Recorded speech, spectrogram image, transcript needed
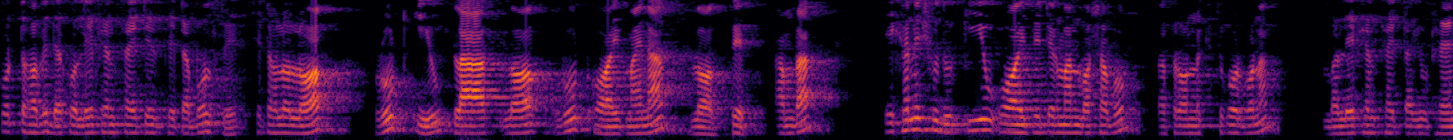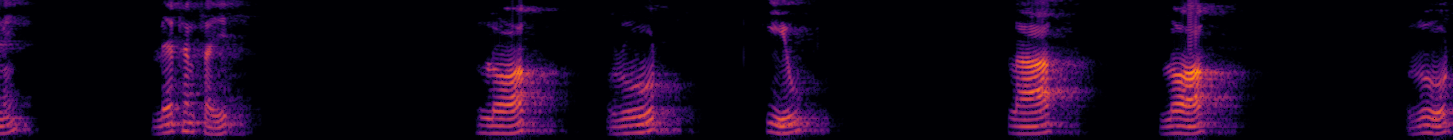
করতে হবে। দেখো লেফট হ্যান্ড সাইডে যেটা বলছে, সেটা হলো log root Q plus log root Y minus log Z আমরা এখানে শুধু কিউ ওয়াই জেটের মান বসাবো, তাছাড়া অন্য কিছু করব না। আমরা লেফট হ্যান্ড সাইডটাকে উঠায় নিই। Left hand side log root Q plus log root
